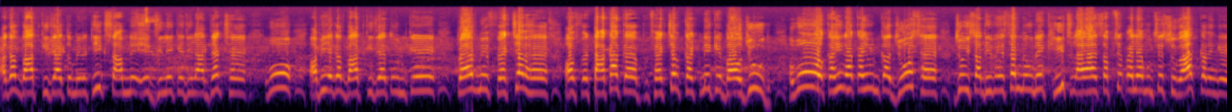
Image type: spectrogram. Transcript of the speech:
अगर बात की जाए तो मेरे ठीक सामने एक ज़िले के जिला अध्यक्ष हैं। वो अभी अगर बात की जाए तो उनके पैर में फ्रैक्चर है और टाका का फ्रैक्चर कटने के बावजूद वो कहीं ना कहीं उनका जोश है जो इस अधिवेशन में उन्हें खींच लाया है। सबसे पहले हम उनसे शुरुआत करेंगे,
